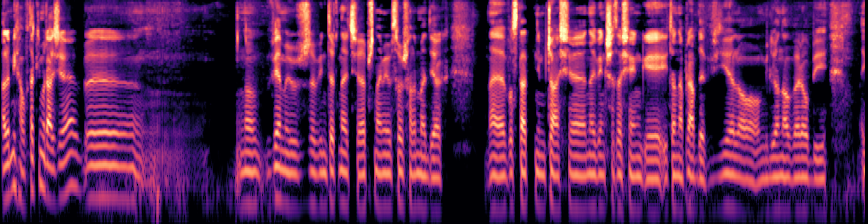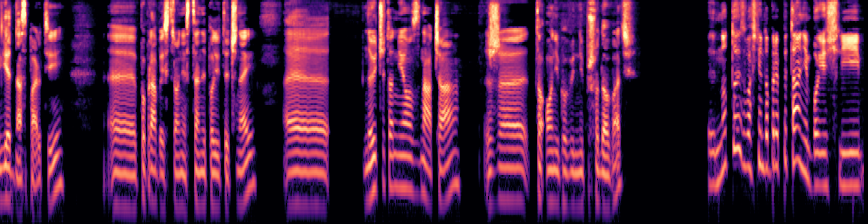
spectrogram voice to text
Ale Michał, w takim razie no, wiemy już, że w internecie, przynajmniej w social mediach, e, w ostatnim czasie największe zasięgi i to naprawdę wielomilionowe robi jedna z partii po prawej stronie sceny politycznej. E, no i czy to nie oznacza, że to oni powinni przodować? No to jest właśnie dobre pytanie, bo jeśli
